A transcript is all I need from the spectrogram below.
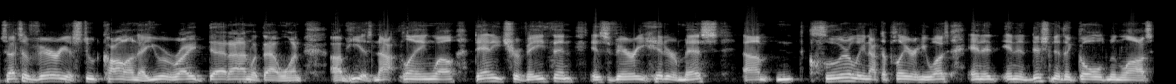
So that's a very astute call on that. You were right, dead on with that one. Um, he is not playing well. Danny Trevathan is very hit or miss. Um, clearly not the player he was. And in, in addition to the Goldman loss,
